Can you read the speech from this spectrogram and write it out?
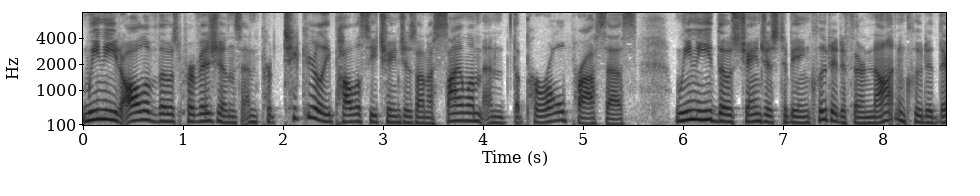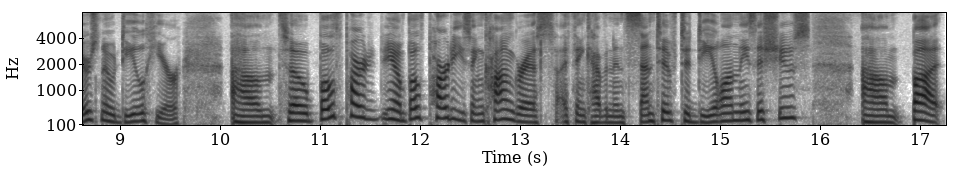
We need all of those provisions and particularly policy changes on asylum and the parole process. We need those changes to be included. If they're not included, there's no deal here. Um, so both part, you know, both parties in Congress, I think, have an incentive to deal on these issues. Um, but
